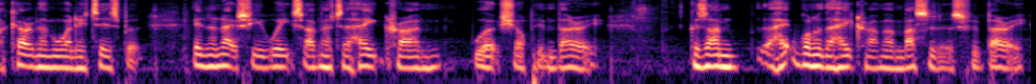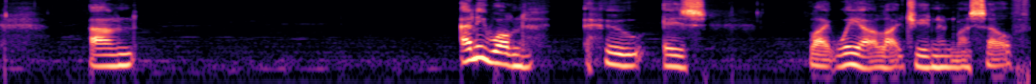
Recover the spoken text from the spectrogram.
I can't remember when it is, but in the next few weeks, I'm at a hate crime workshop in Bury because I'm one of the hate crime ambassadors for Bury, and anyone who is like we are, like Jean and myself,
